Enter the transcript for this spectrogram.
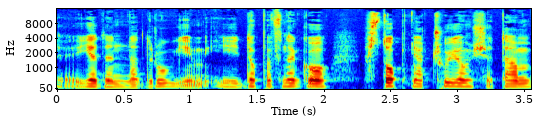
e, jeden na drugim i do pewnego stopnia czują się tam e,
